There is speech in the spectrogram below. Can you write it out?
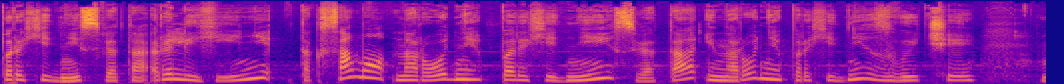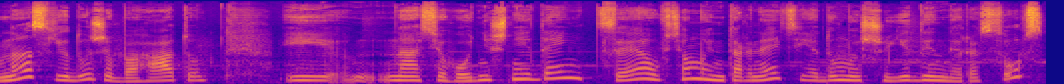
перехідні свята, релігійні, так само народні перехідні свята і народні перехідні звичаї. В нас їх дуже багато. І на сьогоднішній день це у всьому інтернеті, я думаю, що єдиний ресурс,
